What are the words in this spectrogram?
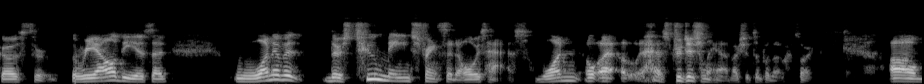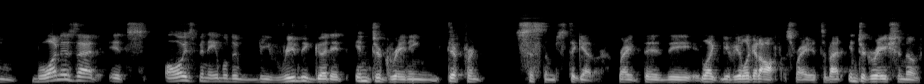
goes through, the reality is that one of it there's two main strengths that it always has. One oh, uh, has traditionally have, I should put that. Sorry. Um, one is that it's always been able to be really good at integrating different systems together, right? The the like if you look at Office, right, it's about integration of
